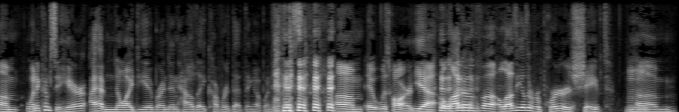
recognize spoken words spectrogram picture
um, when it comes to hair i have no idea brendan how they covered that thing up on your face It was hard. yeah a lot of uh, a lot of the other reporters shaved Mm-hmm. um,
